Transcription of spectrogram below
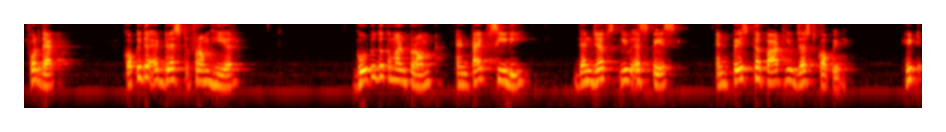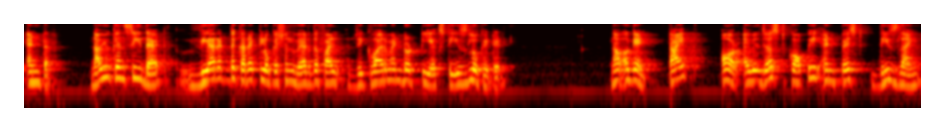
For that, copy the address from here, go to the command prompt and type cd, then just give a space and paste the path you just copied. Hit enter. Now you can see that we are at the correct location where the file requirement.txt is located. Now again, type or I will just copy and paste these line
